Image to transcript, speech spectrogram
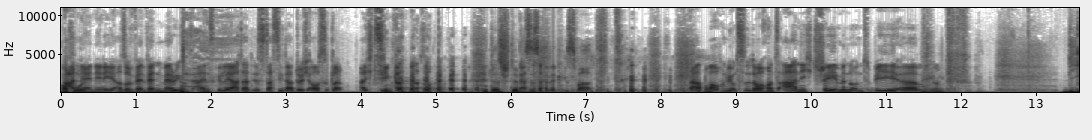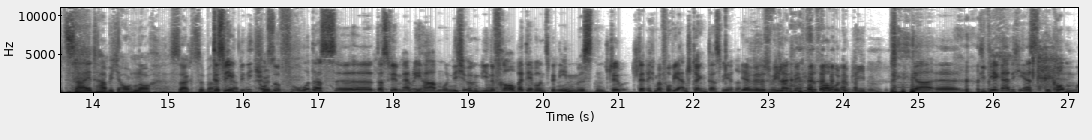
Ah, Obwohl. nee, nee, nee. Also wenn, wenn Mary uns eins gelehrt hat, ist, dass sie da durchaus gleich ziehen kann. Also, Das stimmt. Das ist allerdings wahr. da brauchen wir uns, da brauchen wir uns A nicht schämen und B, ähm, ne? Die Zeit habe ich auch noch, sagt Sebastian. Deswegen bin ich Schön. auch so froh, dass, äh, dass wir Mary haben und nicht irgendwie eine Frau, bei der wir uns benehmen müssten. Stell, stellt euch mal vor, wie anstrengend das wäre. ja, wie, wie lange wäre diese Frau wohl geblieben? Ja, äh, die wäre gar nicht erst gekommen.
